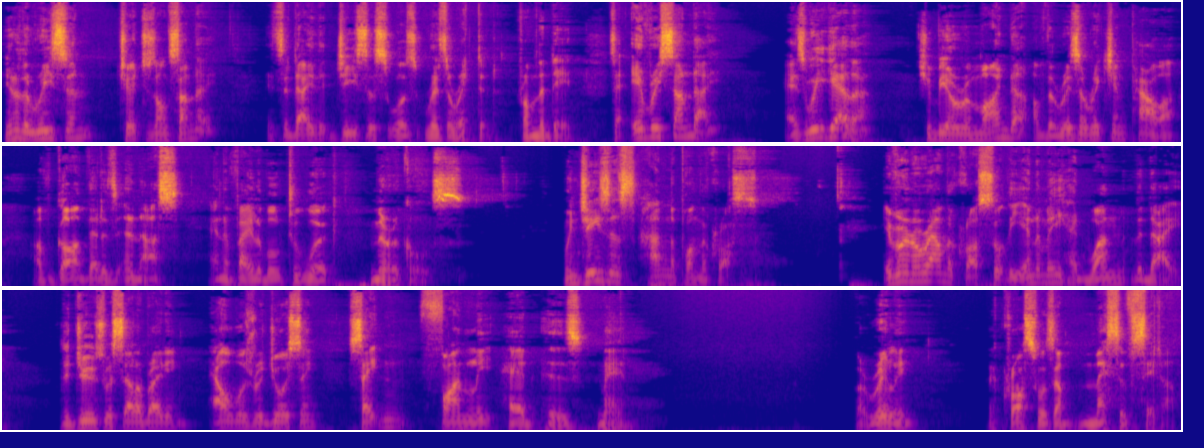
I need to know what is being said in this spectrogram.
You know the reason church is on Sunday? It's the day that Jesus was resurrected from the dead. So every Sunday, as we gather, should be a reminder of the resurrection power of God that is in us and available to work miracles. When Jesus hung upon the cross, everyone around the cross thought the enemy had won the day. The Jews were celebrating, hell was rejoicing, Satan finally had his man. But really, the cross was a massive setup.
